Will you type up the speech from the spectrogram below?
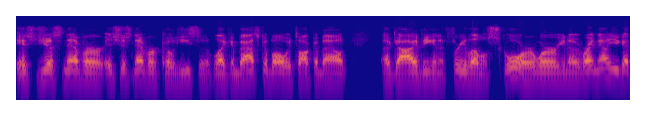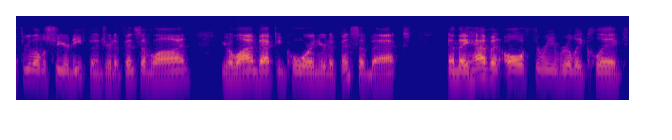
It's just never it's just never cohesive. Like in basketball, we talk about a guy being a three level scorer where you know right now you got three levels to your defense, your defensive line, your linebacking core, and your defensive backs and they haven't all three really clicked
